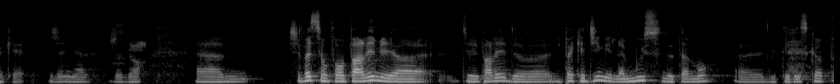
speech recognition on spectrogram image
Ok, génial, j'adore. Euh, je sais pas si on peut en parler, mais euh, tu avais parlé de, du packaging et de la mousse notamment euh, du télescope.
